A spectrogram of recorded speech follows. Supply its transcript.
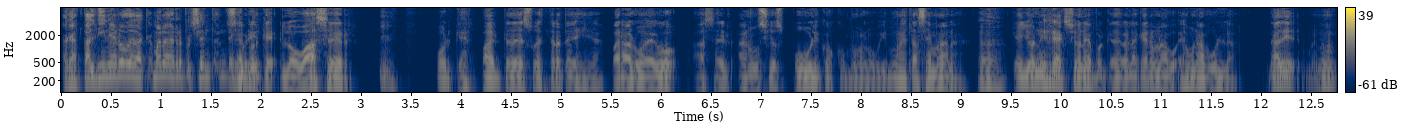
a gastar dinero de la Cámara de Representantes. Sí, Gabriel. porque lo va a hacer porque es parte de su estrategia para luego hacer anuncios públicos como lo vimos esta semana. Que yo ni reaccioné porque de verdad que era una, es una burla. Nadie, bueno,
